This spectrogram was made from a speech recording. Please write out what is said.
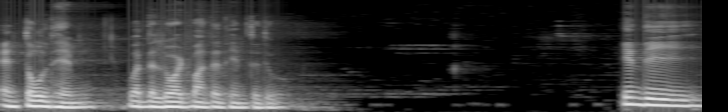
and told him what the Lord wanted him to do. In the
